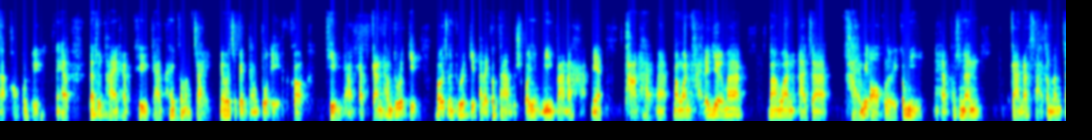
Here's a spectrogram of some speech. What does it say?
สั่งของคนอื่นนะครับ และสุดท้ายครับคือการให้กำลังใจไม่ว่าจะเป็นทั้งตัวเองแล้วก็ทีมงานครับการทำธุรกิจไม่ว่าจะเป็นธุรกิจอะไรก็ตามโดยเฉพาะอย่างยิ่งร้านอาหารเนี่ยท้าทายมาก บางวันขายได้เยอะมาก บางวันอาจจะขายไม่ออกเลยก็มีนะครับ เพราะฉะนั้นการรักษากำลังใจ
